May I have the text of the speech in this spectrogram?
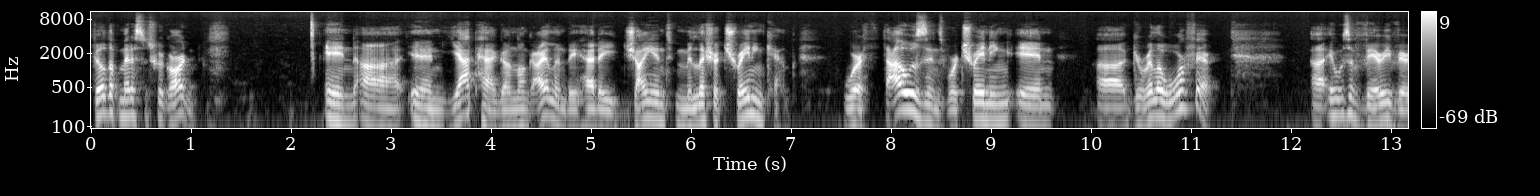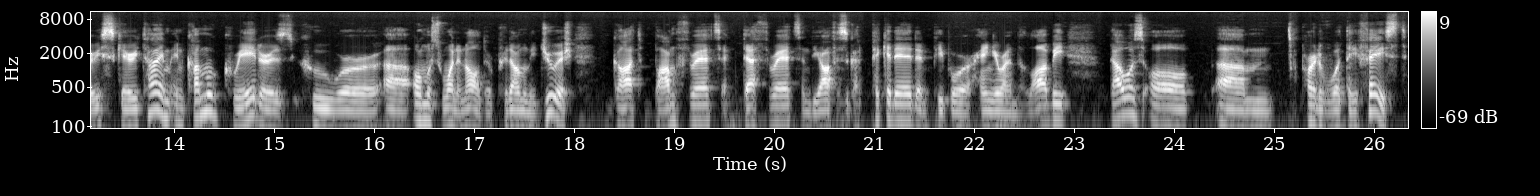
filled up Madison Square Garden. In uh, in Yaphank on Long Island, they had a giant militia training camp where thousands were training in uh, guerrilla warfare. Uh, it was a very, very scary time. And comic creators who were uh, almost one and all, they're predominantly Jewish, got bomb threats and death threats, and the offices got picketed, and people were hanging around the lobby. That was all um, part of what they faced.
